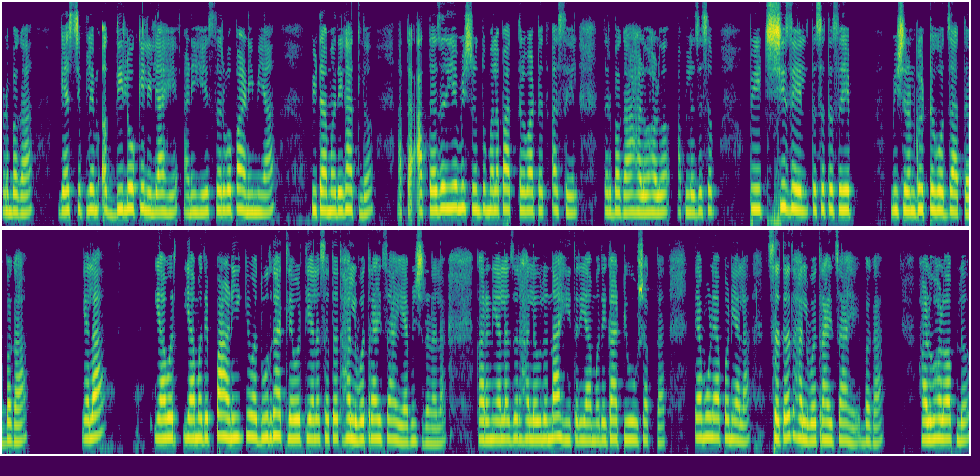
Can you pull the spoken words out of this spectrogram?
पण बघा गॅसची फ्लेम अगदी लो केलेली आहे आणि हे सर्व पाणी मी या पिठामध्ये घातलं. आता आता जर हे मिश्रण तुम्हाला पातळ वाटत असेल तर बघा हळूहळू आपलं जसं पीठ शिजेल तसं तसं हे मिश्रण घट्ट होत जातं बघा. याला यावर यामध्ये पाणी किंवा दूध घातल्यावरती याला सतत हलवत राहायचं आहे या मिश्रणाला. कारण याला जर हलवलं नाही तर यामध्ये गाठी होऊ शकतात. त्यामुळे आपण याला सतत हलवत राहायचं आहे बघा. हळूहळू आपलं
